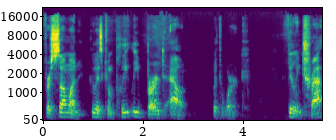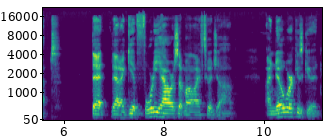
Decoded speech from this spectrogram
for someone who is completely burnt out with work, feeling trapped? That that I give 40 hours of my life to a job. I know work is good,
